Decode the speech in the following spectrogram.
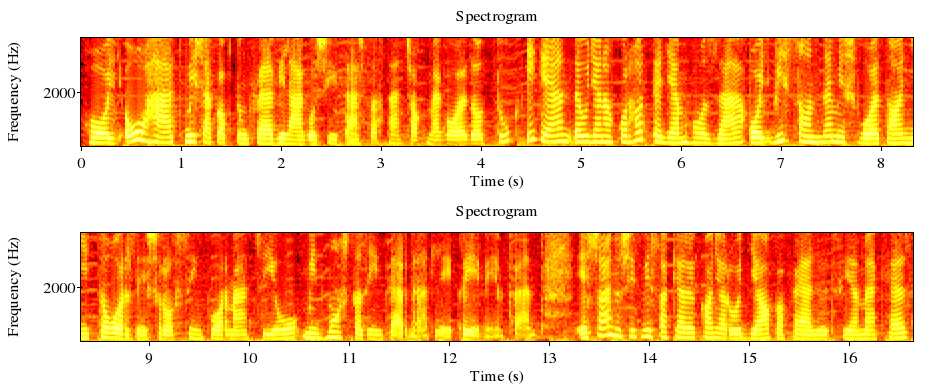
hogy ó, hát mi se kaptunk felvilágosítást, aztán csak megoldottuk. Igen, de ugyanakkor hadd tegyem hozzá, hogy viszont nem is volt annyi torz és rossz információ, mint most az internet révén fent. És sajnos itt vissza kell kanyarodjak a felnőtt filmekhez,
